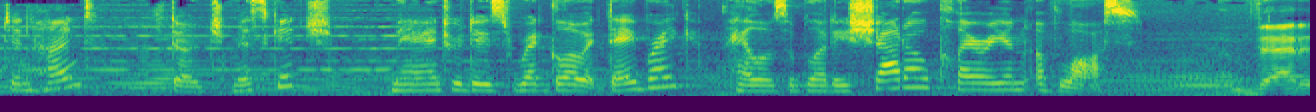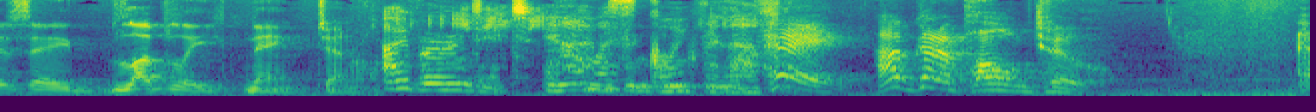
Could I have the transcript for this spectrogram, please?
Captain Hunt, Doge Miskich. May I introduce Red Glow at Daybreak, Hails a Bloody Shadow, Clarion of Loss. That is a lovely name, General. I've earned it, and I wasn't going for love. Hey, I've got a poem too.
